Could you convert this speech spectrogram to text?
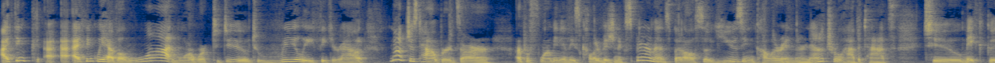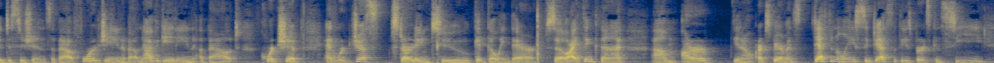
I think I think we have a lot more work to do to really figure out not just how birds are are performing in these color vision experiments, but also using color in their natural habitats to make good decisions about foraging, about navigating, about courtship, and we're just starting to get going there. So I think that um, our you know our experiments definitely suggest that these birds can see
